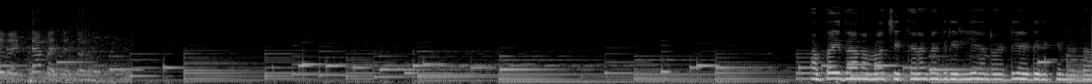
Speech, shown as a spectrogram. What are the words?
ഇത് വെട്ടാൻ പറ്റത്തുള്ളൂ. അപ്പോൾ ഇതാ നമ്മളെ ചിക്കനൊക്കെ ഗ്രില്ല് ചെയ്യാൻ റെഡി ആയിട്ടിരിക്കുന്നുണ്ട്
